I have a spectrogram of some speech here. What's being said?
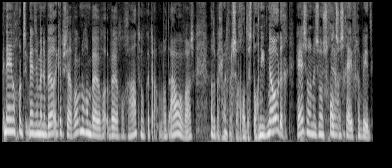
Nee, maar goed, mensen met een beugel. Ik heb zelf ook nog een beugel, beugel gehad toen ik het wat ouder was. Want op een gegeven moment was zo, god, dat is toch niet nodig, hè? Zo'n zo'n schots en scheef gebied.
